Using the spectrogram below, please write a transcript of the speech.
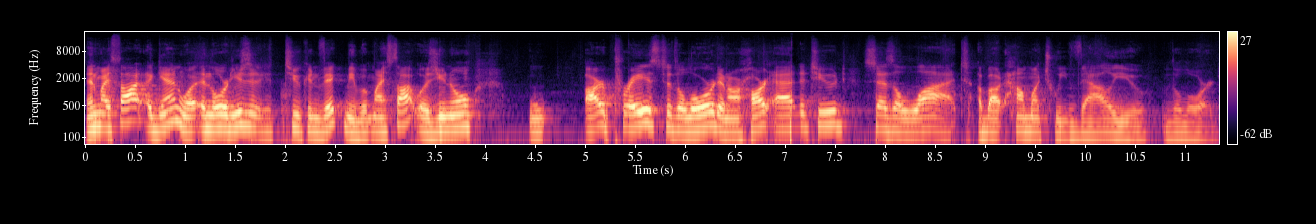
And my thought again was, and the Lord used it to convict me, but my thought was, you know, our praise to the Lord and our heart attitude says a lot about how much we value the Lord.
